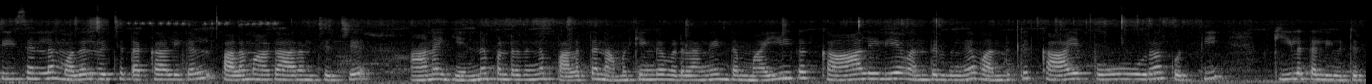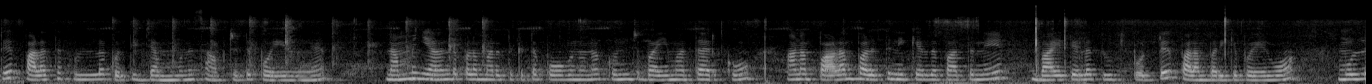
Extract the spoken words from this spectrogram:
சீசனில் முதல் வச்ச தக்காளிகள் பழமாக ஆரம்பிச்சிருச்சு. ஆனால் என்ன பண்ணுறதுங்க பழத்தை நமக்கு எங்கே விடுறாங்க? இந்த மயில்கள் காலையிலேயே வந்துடுதுங்க வந்துட்டு காயை பூரா கொத்தி கீழே தள்ளி விட்டுட்டு பழத்தை ஃபுல்லாக கொத்தி ஜம்முன்னு சாப்பிட்டுட்டு போயிடுதுங்க நம்ம இழந்த பழ மரத்துக்கிட்ட போகணுன்னா கொஞ்சம் பயமாக தான் இருக்கும். ஆனால் பழம் பழுத்து நிற்கிறத பார்த்தோன்னே பயத்தையெல்லாம் தூக்கி போட்டு பழம் பறிக்க போயிடுவோம் முள்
